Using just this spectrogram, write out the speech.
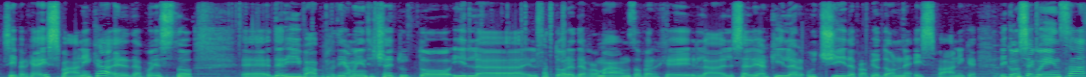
Sì, perché è ispanica e da questo eh, deriva praticamente c'è tutto il, eh, il, fattore del romanzo perché la, il serial killer uccide proprio donne ispaniche. Di conseguenza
